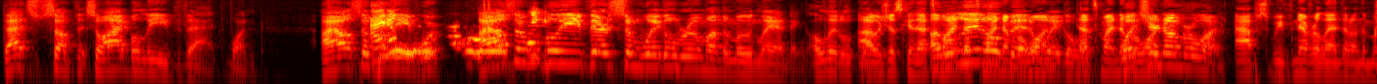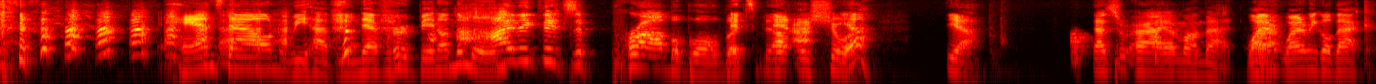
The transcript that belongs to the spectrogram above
That's something. So I believe that one. I also I don't believe. know- we're, I I also like- believe there's some wiggle room on the moon landing. A little bit. I was just gonna. That's a my. That's my little number of one. wiggle That's my number one. What's one. your number one? Apps. We've never landed on the moon. Hands down, we have never been on the moon. I think that's a probable, but It's- not for sure. yeah. Yeah, that's where I am on that. Why, why don't we go back?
